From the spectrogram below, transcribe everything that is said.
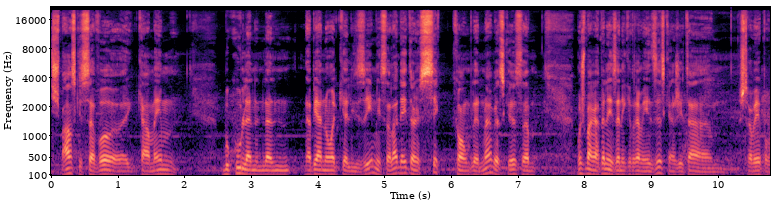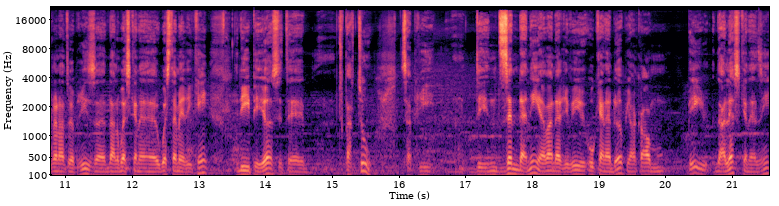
je pense que ça va quand même beaucoup la, la, la bière non alcoolisée, mais ça a l'air d'être un cycle complètement parce que ça. Moi, je me rappelle les années 90, quand j'étais je travaillais pour une entreprise dans l'Ouest ouest américain. Les IPA, c'était tout partout. Ça a pris une dizaine d'années avant d'arriver au Canada, puis encore dans l'Est canadien.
